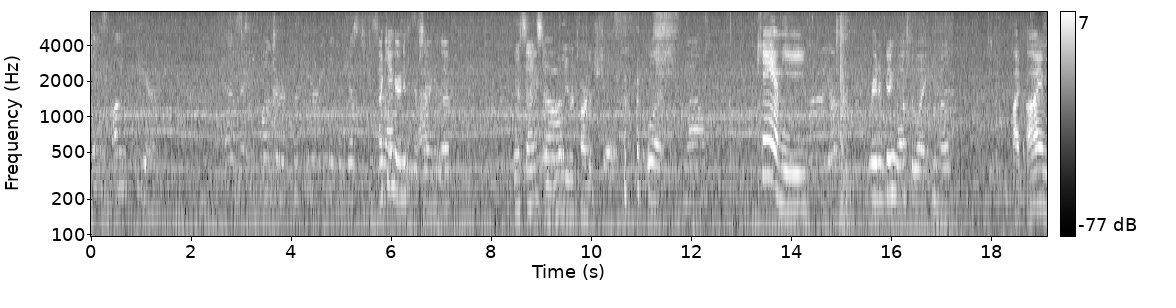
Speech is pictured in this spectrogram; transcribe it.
It is unclear as to whether the theory that you just I can't hear anything they're saying. though. They're saying some really retarded shit. What? Wow. Cammy. Raid, I'm getting washed away. Can you help? I, I'm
